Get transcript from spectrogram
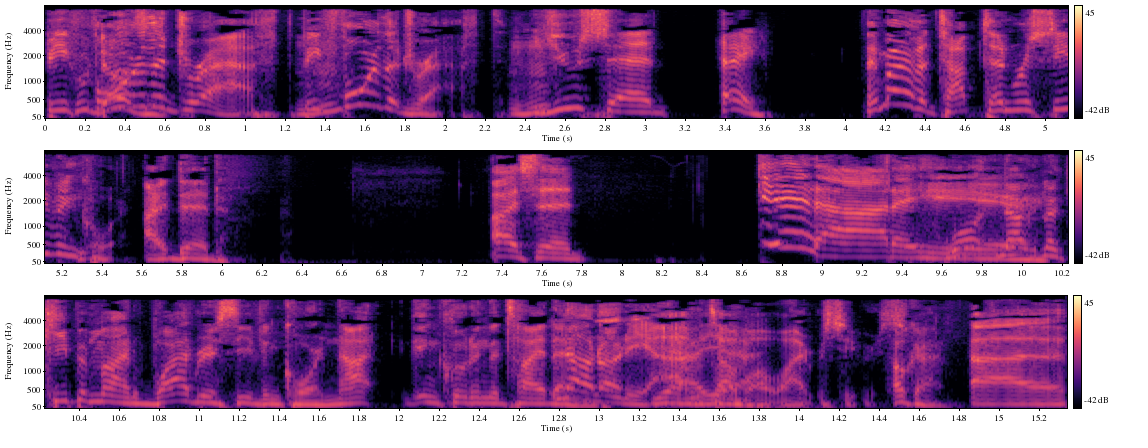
Before the draft, before the draft, you said, hey, they might have a top 10 receiving corps. I did. I said, get out of here. Well, no, no. Keep in mind, wide receiving corps, not including the tight end. no, no, yeah, I'm talking about wide receivers. Okay. Uh,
